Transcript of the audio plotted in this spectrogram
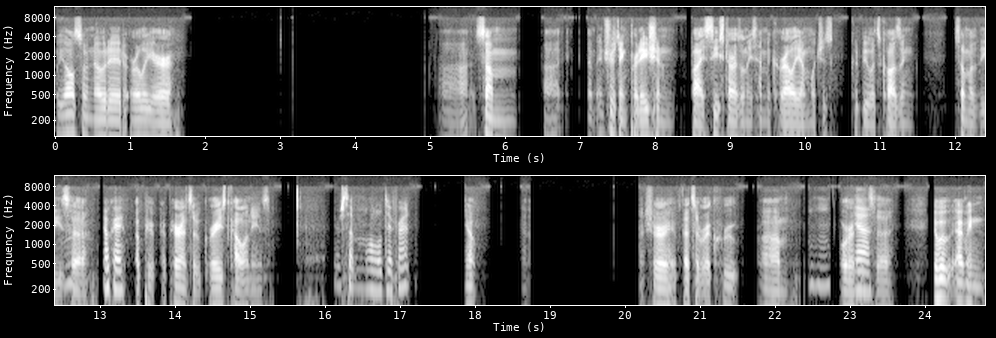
we also noted earlier uh, some, uh, some interesting predation by sea stars on these hemicorallium, which is could be what's causing some of these Mm. uh, Okay, appear appearance of grazed colonies. there's something a little different. Not sure if that's a recruit um, Mm -hmm. or if Yeah. it's a. it I mean,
